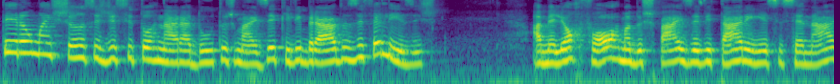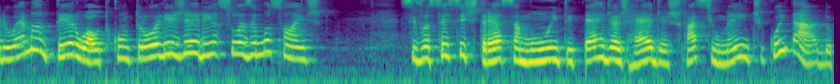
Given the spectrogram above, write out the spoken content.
terão mais chances de se tornar adultos mais equilibrados e felizes. A melhor forma dos pais evitarem esse cenário é manter o autocontrole e gerir suas emoções. Se você se estressa muito e perde as rédeas facilmente, cuidado!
